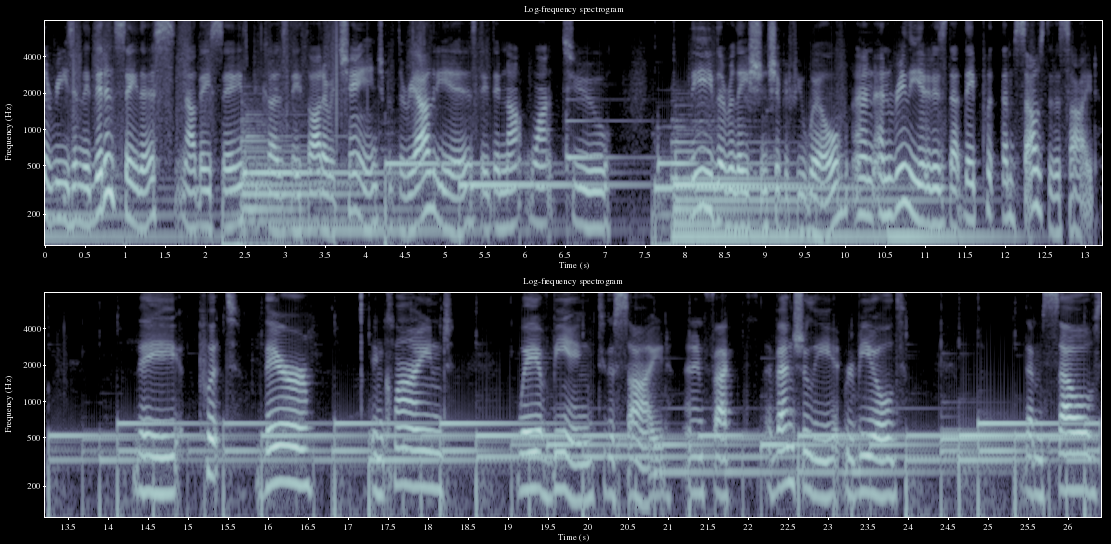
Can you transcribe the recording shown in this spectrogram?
The reason they didn't say this, now they say it's because they thought I would change, but the reality is they did not want to leave the relationship, if you will. And, and really, it is that they put themselves to the side. They put their inclined way of being to the side. And in fact, eventually, it revealed themselves,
